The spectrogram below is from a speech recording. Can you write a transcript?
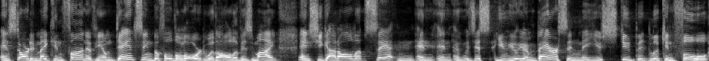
and started making fun of him, dancing before the Lord with all of his might, and she got all upset and, and, and, was just, you, you're embarrassing me, you stupid looking fool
